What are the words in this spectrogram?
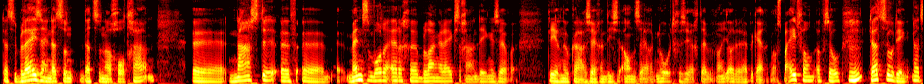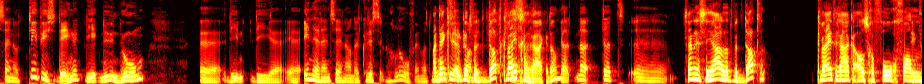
dat ze blij zijn dat ze, dat ze naar God gaan. Eh naaste eh, v- eh, mensen worden erg eh, belangrijk. Ze gaan dingen zeggen, tegen elkaar zeggen die ze anders eigenlijk nooit gezegd hebben. Van ja, daar heb ik eigenlijk wel spijt van of zo. Mhm. Dat soort dingen. Dat zijn nou typisch dingen die ik nu noem. Eh, die die eh, eh, inherent zijn aan het christelijke geloof. En wat de Maar denk je ook dat we dat kwijt gaan raken dan? Ja, nou, dat... eh, Zijn er signalen dat we dat kwijtraken als gevolg van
